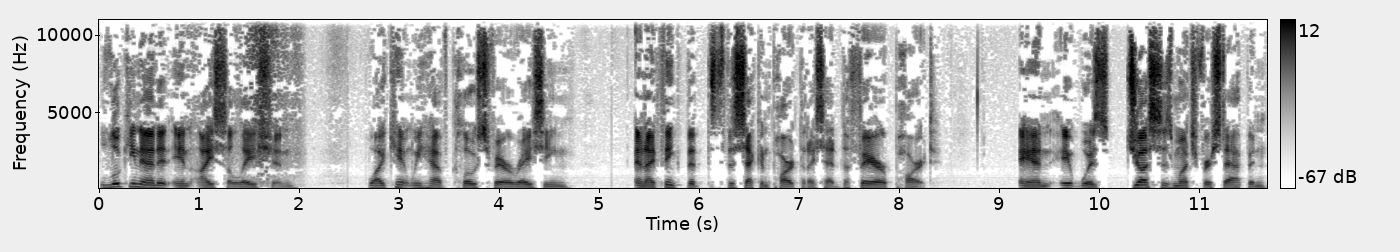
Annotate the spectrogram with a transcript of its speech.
looking at it in isolation, why can't we have close fair racing and I think that's the second part that I said, the fair part. And it was just as much Verstappen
